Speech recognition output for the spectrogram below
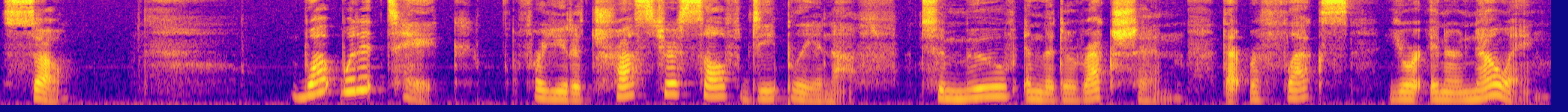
So, what would it take for you to trust yourself deeply enough to move in the direction that reflects your inner knowing?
